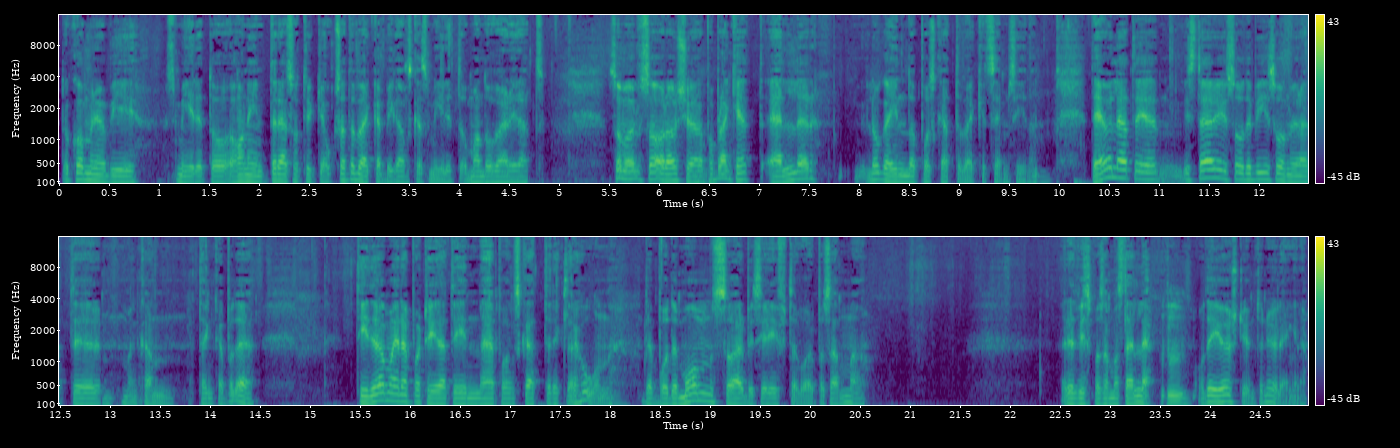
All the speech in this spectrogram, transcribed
då kommer det att bli smidigt och har ni inte det så tycker jag också att det verkar bli ganska smidigt om man då väljer att som Ulf sa då, köra på blankett eller logga in då på Skatteverkets hemsida. Mm. Det är väl att det, visst är det ju så, det blir så nu att eh, man kan tänka på det. Tidigare har man ju rapporterat in det här på en skattedeklaration. Där både moms och arbetsgivaravgifter var på samma. redovisa på samma ställe. Mm. Och det görs det ju inte nu längre.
